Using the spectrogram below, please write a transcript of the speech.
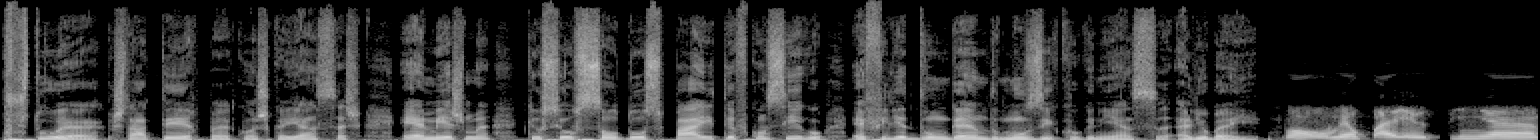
postura que está a ter para com as crianças é a mesma que o seu saudoso pai teve consigo. É filha de um grande músico guineense, Aliubaí. Bom, o meu pai, eu tinha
